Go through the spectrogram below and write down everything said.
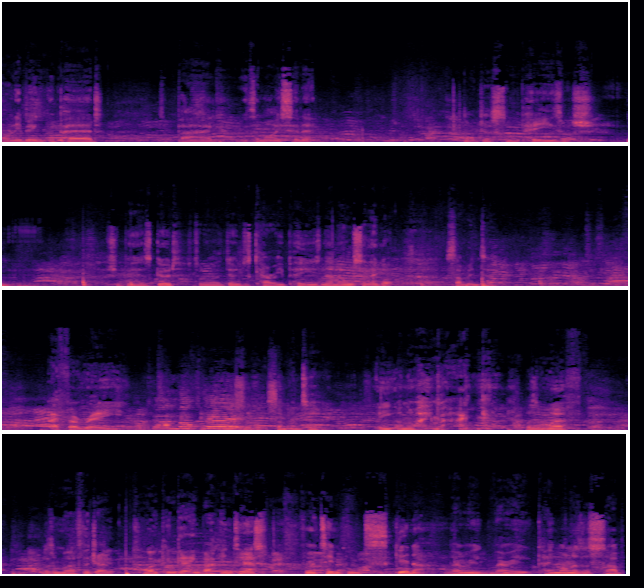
Currently being prepared. It's a bag with some ice in it. Not just some peas, which should be as good. So they don't just carry peas, and then also they've got something to FRE. Also got something to eat on the way back. Wasn't worth Wasn't worth the joke. Woking getting back into this for a team called Skinner. Very, very came on as a sub.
